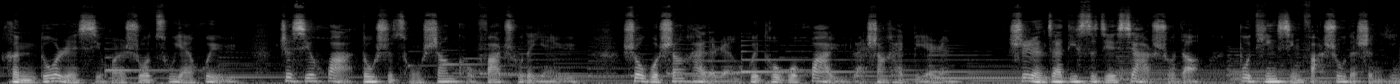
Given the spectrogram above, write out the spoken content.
很多人喜欢说粗言秽语，这些话都是从伤口发出的言语。受过伤害的人会透过话语来伤害别人。诗人在第四节下说道：“不听行法术的声音。”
